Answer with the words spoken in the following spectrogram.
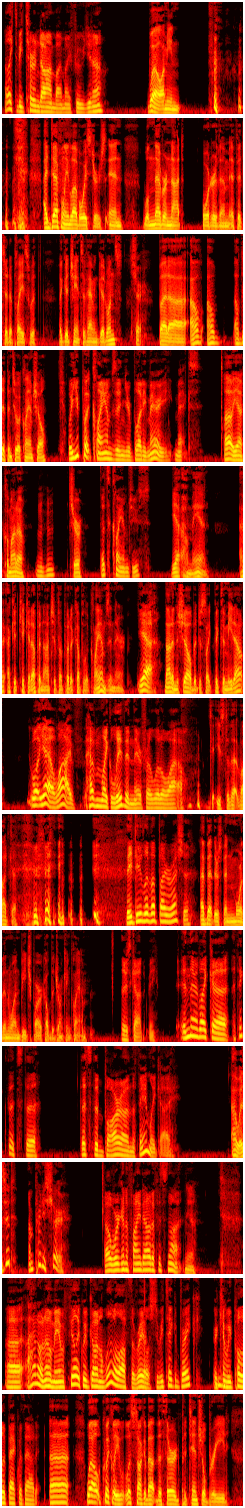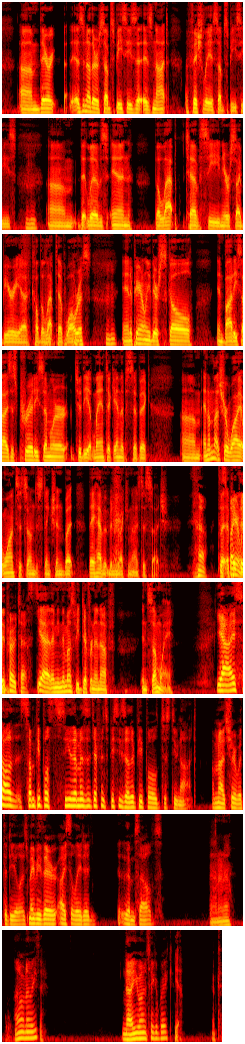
I like to be turned on by my food, you know? Well, I mean, I definitely love oysters and will never not order them if it's at a place with a good chance of having good ones. Sure. But uh, I'll I'll I'll dip into a clamshell. Well, you put clams in your Bloody Mary mix. Oh yeah, clamato. Mm-hmm. Sure. That's clam juice. Yeah. Oh man, I, I could kick it up a notch if I put a couple of clams in there. Yeah. Not in the shell, but just like pick the meat out. Well, yeah, alive. Have them like live in there for a little while. Get used to that vodka. They do live up by Russia. I bet there's been more than one beach bar called the Drunken Clam. There's got to be. Isn't there like uh I think that's the that's the bar on the Family Guy. Oh, is it? I'm pretty sure. Oh, we're gonna find out if it's not. Yeah. Uh, I don't know, man. I feel like we've gone a little off the rails. Should we take a break, or can we pull it back without it? Uh, well, quickly, let's talk about the third potential breed. Um, there is another subspecies that is not officially a subspecies, um, that lives in the Laptev Sea near Siberia called the Laptev walrus. And apparently their skull and body size is pretty similar to the Atlantic and the Pacific. Um, and I'm not sure why it wants its own distinction, but they haven't been recognized as such. No, despite the protests. Yeah, I mean, they must be different enough in some way. Yeah, I saw some people see them as a different species. Other people just do not. I'm not sure what the deal is. Maybe they're isolated themselves. I don't know. I don't know either. Now you want to take a break? Yeah. Okay.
